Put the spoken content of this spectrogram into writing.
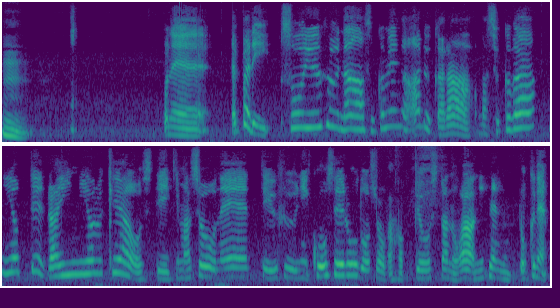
うん。これね、やっぱりそういう風な側面があるから、まあ、職場によって LINE によるケアをしていきましょうねっていう風に厚生労働省が発表したのが2006年、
